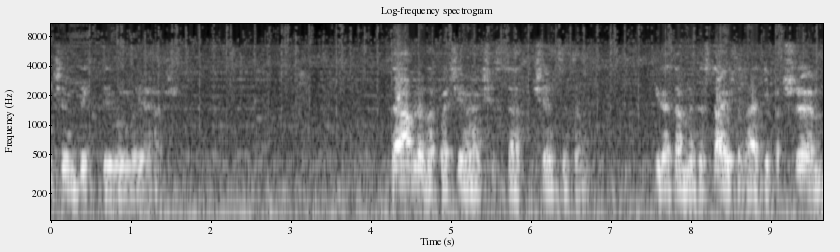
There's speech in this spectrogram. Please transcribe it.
8 dych tutaj wolno jechać. Dobra, zapłacimy na 300 tysięcy tam. Ile tam my dostali, to nawet nie patrzyłem.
